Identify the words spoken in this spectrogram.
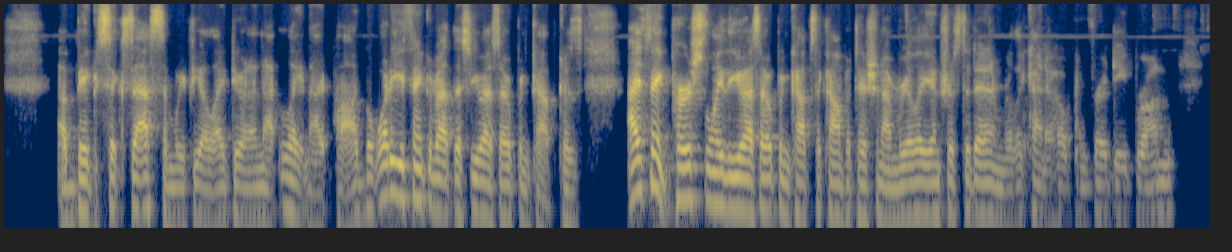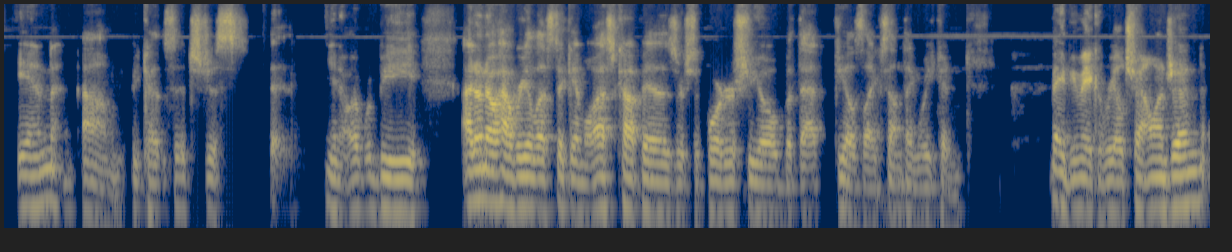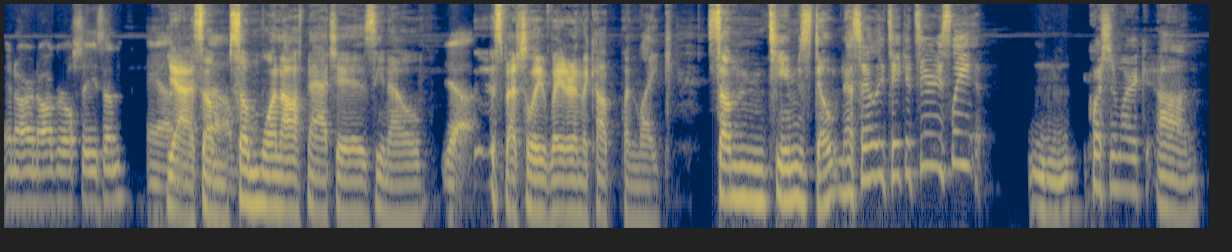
a big success and we feel like doing a late night pod. But what do you think about this US Open Cup? Because I think personally, the US Open Cup's a competition I'm really interested in. I'm really kind of hoping for a deep run in um, because it's just, uh, you know, it would be, I don't know how realistic MLS Cup is or Supporter Shield, but that feels like something we could maybe make a real challenge in in our inaugural season. And yeah, some um, some one-off matches, you know, yeah, especially later in the cup when like some teams don't necessarily take it seriously. Mhm. Question mark. Um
